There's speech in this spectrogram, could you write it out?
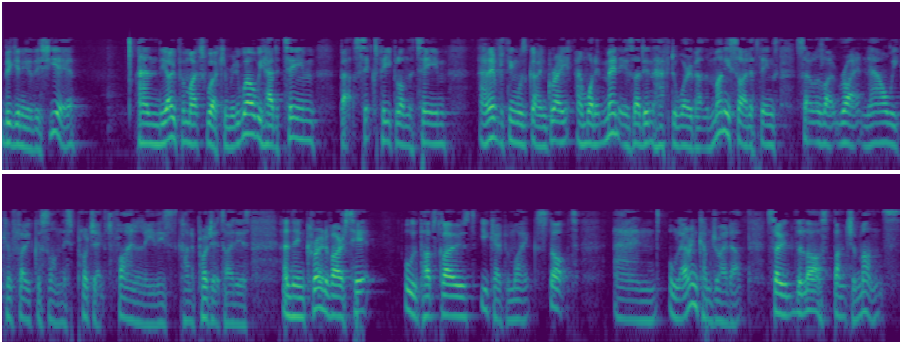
beginning of this year, and the open mic's working really well. We had a team, about six people on the team, and everything was going great. And what it meant is I didn't have to worry about the money side of things. So it was like, right now we can focus on this project. Finally, these kind of project ideas. And then coronavirus hit, all the pubs closed, UK Open Mic stopped, and all our income dried up. So the last bunch of months,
